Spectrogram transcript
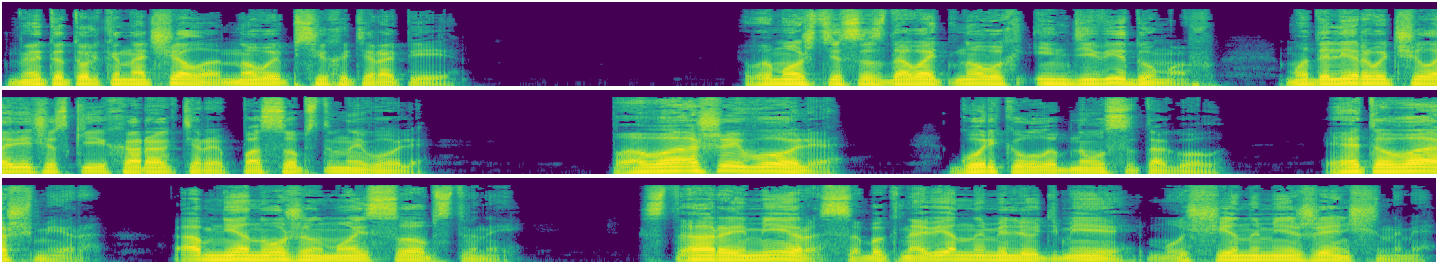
но это только начало новой психотерапии. Вы можете создавать новых индивидуумов, моделировать человеческие характеры по собственной воле. «По вашей воле!» — горько улыбнулся Тагол. «Это ваш мир, а мне нужен мой собственный. Старый мир с обыкновенными людьми, мужчинами и женщинами.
